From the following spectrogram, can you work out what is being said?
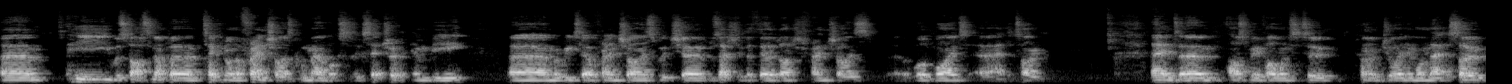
um, he was starting up, a, taking on a franchise called Mailboxes Etc. MBE, um, a retail franchise, which uh, was actually the third largest franchise uh, worldwide uh, at the time. And um, asked me if I wanted to kind of join him on that. So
